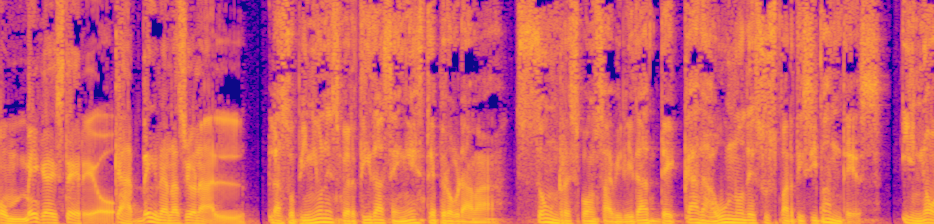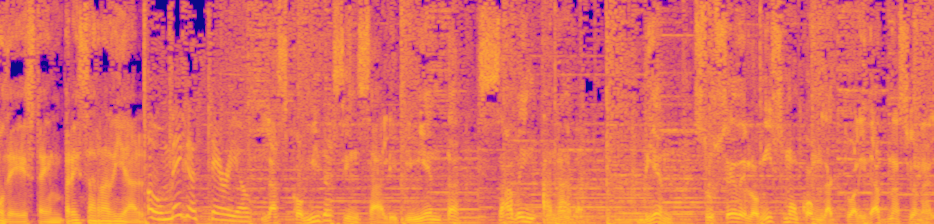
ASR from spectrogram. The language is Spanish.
Omega Estéreo, cadena nacional. Las opiniones vertidas en este programa son responsabilidad de cada uno de sus participantes y no de esta empresa radial. Omega Stereo. Las comidas sin sal y pimienta saben a nada. Bien, sucede lo mismo con la actualidad nacional.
